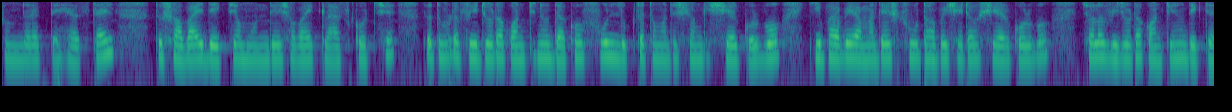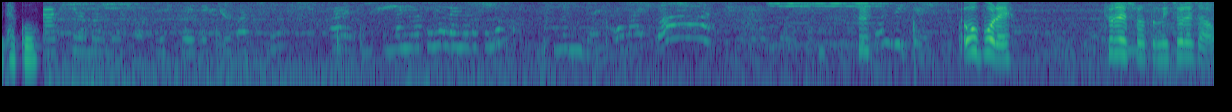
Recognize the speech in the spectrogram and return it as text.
সুন্দর একটা হেয়ারস্টাইল তো সবাই দেখছে, মন দিয়ে সবাই ক্লাস করছে। তো তোমরা ভিডিওটা কন্টিনিউ দেখো ফুল লুকটা তোমাদের সঙ্গে শেয়ার করব, কীভাবে আমাদের শ্যুট হবে সেটাও শেয়ার করব। চলো ভিডিওটা কন্টিনিউ দেখতে থাকো। উপরে। চলে এসো তুমি চলে যাও।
